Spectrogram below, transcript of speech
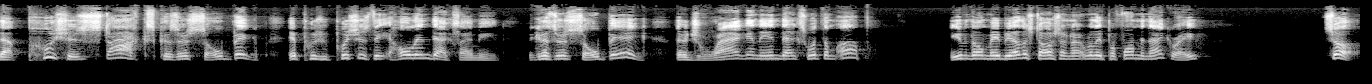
that pushes stocks because they're so big. It pushes the whole index, I mean, because they're so big. They're dragging the index with them up, even though maybe other stocks are not really performing that great. So,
